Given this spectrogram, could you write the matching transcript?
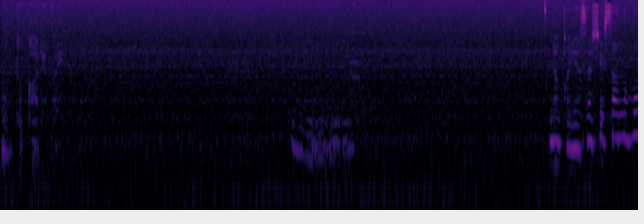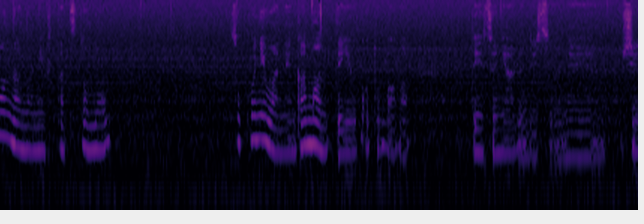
本とかあればいい。うん。なんか優しさの本なのに2つとも。そこにはね我慢っていう言葉がベースにあるんですよね。不思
